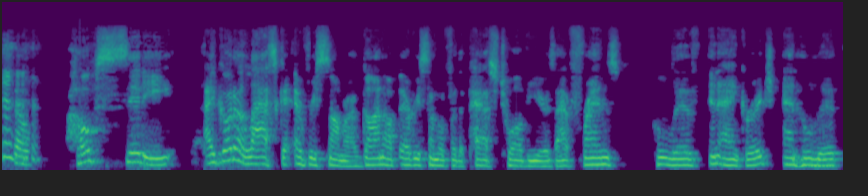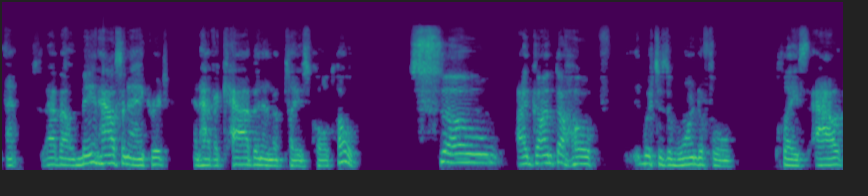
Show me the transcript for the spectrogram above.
so, Hope City, I go to Alaska every summer. I've gone up every summer for the past 12 years. I have friends who live in Anchorage and who live at, have a main house in Anchorage and have a cabin in a place called Hope. So I gone to Hope, which is a wonderful place out,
